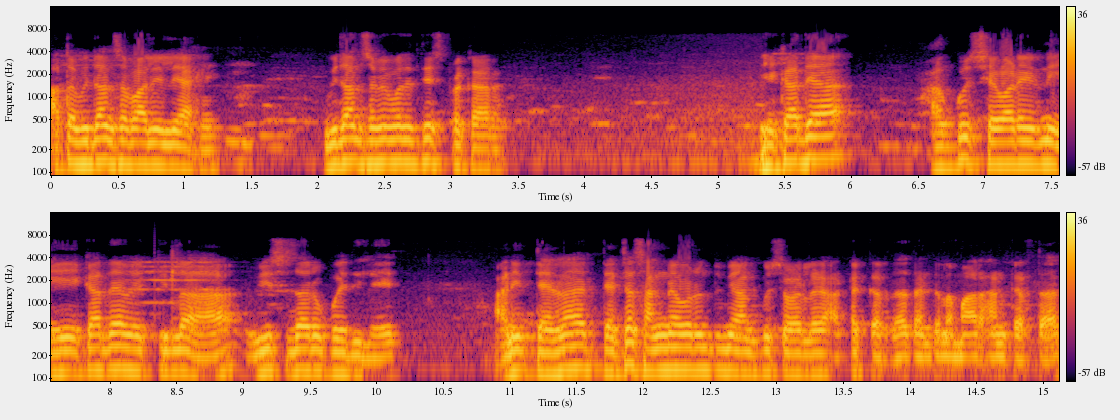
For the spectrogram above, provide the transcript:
आता विधानसभा आलेली आहे. विधानसभेमध्ये तेच प्रकार. एखाद्या अंकुश शेवाडेंनी एखाद्या व्यक्तीला वीस हजार रुपये दिलेत आणि त्यांना त्याच्या सांगण्यावरून तुम्ही अंकुश शेवाडेला अटक करतात आणि त्याला मारहाण करतात.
